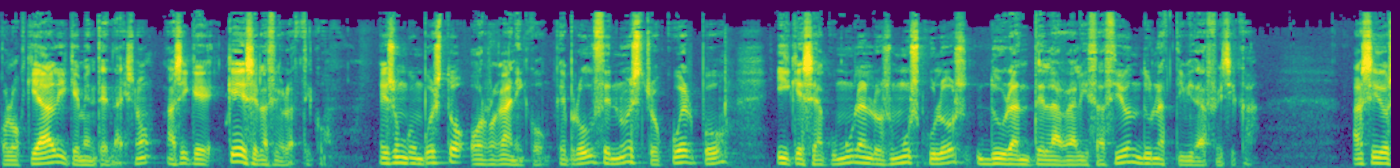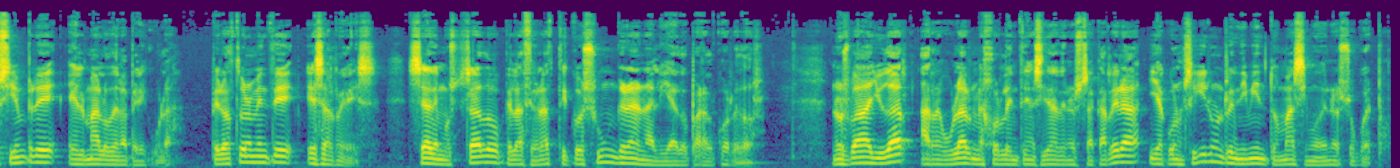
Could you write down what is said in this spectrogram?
coloquial y que me entendáis, ¿no? Así que, ¿qué es el ácido láctico? Es un compuesto orgánico que produce nuestro cuerpo y que se acumula en los músculos durante la realización de una actividad física. Ha sido siempre el malo de la película, pero actualmente es al revés. Se ha demostrado que el ácido láctico es un gran aliado para el corredor. Nos va a ayudar a regular mejor la intensidad de nuestra carrera y a conseguir un rendimiento máximo de nuestro cuerpo.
